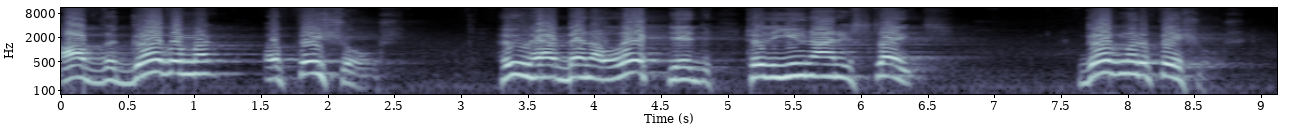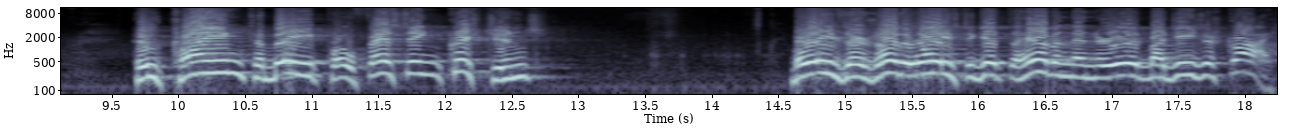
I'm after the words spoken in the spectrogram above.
Of the government officials who have been elected to the United States, government officials, who claim to be professing Christians believes there's other ways to get to heaven than there is by Jesus Christ.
